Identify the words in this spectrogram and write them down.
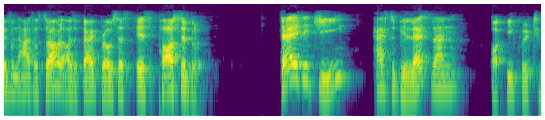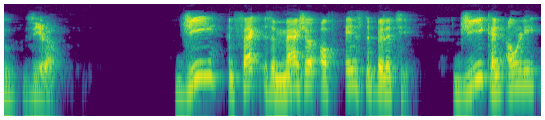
if an isothermal isobaric process is possible. Delta G has to be less than or equal to zero. G, in fact, is a measure of instability. G can only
